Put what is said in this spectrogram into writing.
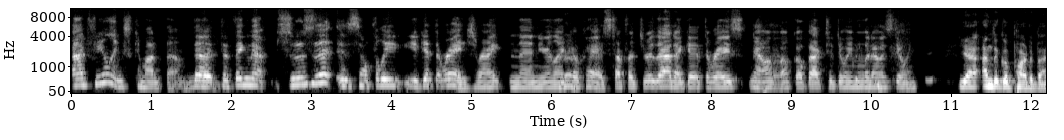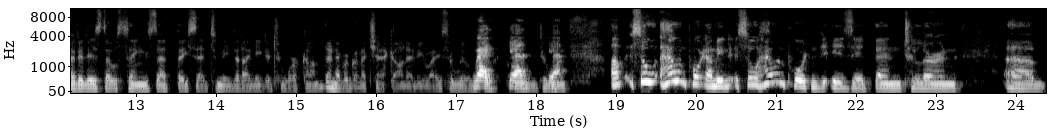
bad feelings come out of them. The the thing that soothes it is hopefully you get the raise, right? And then you're like, Yeah. okay, I suffered through that. I get the raise. Now I'll go back to doing what I was doing. Yeah, and the good part about it is those things that they said to me that I needed to work on, they're never going to check on anyway. So we'll Right. Yeah. to Yeah. work. Um, so how important, I mean, so how important is it then to learn um,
